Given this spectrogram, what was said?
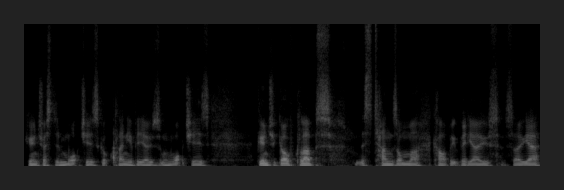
If you're interested in watches, got plenty of videos on watches. If you're into golf clubs, there's tons on my car boot videos so yeah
